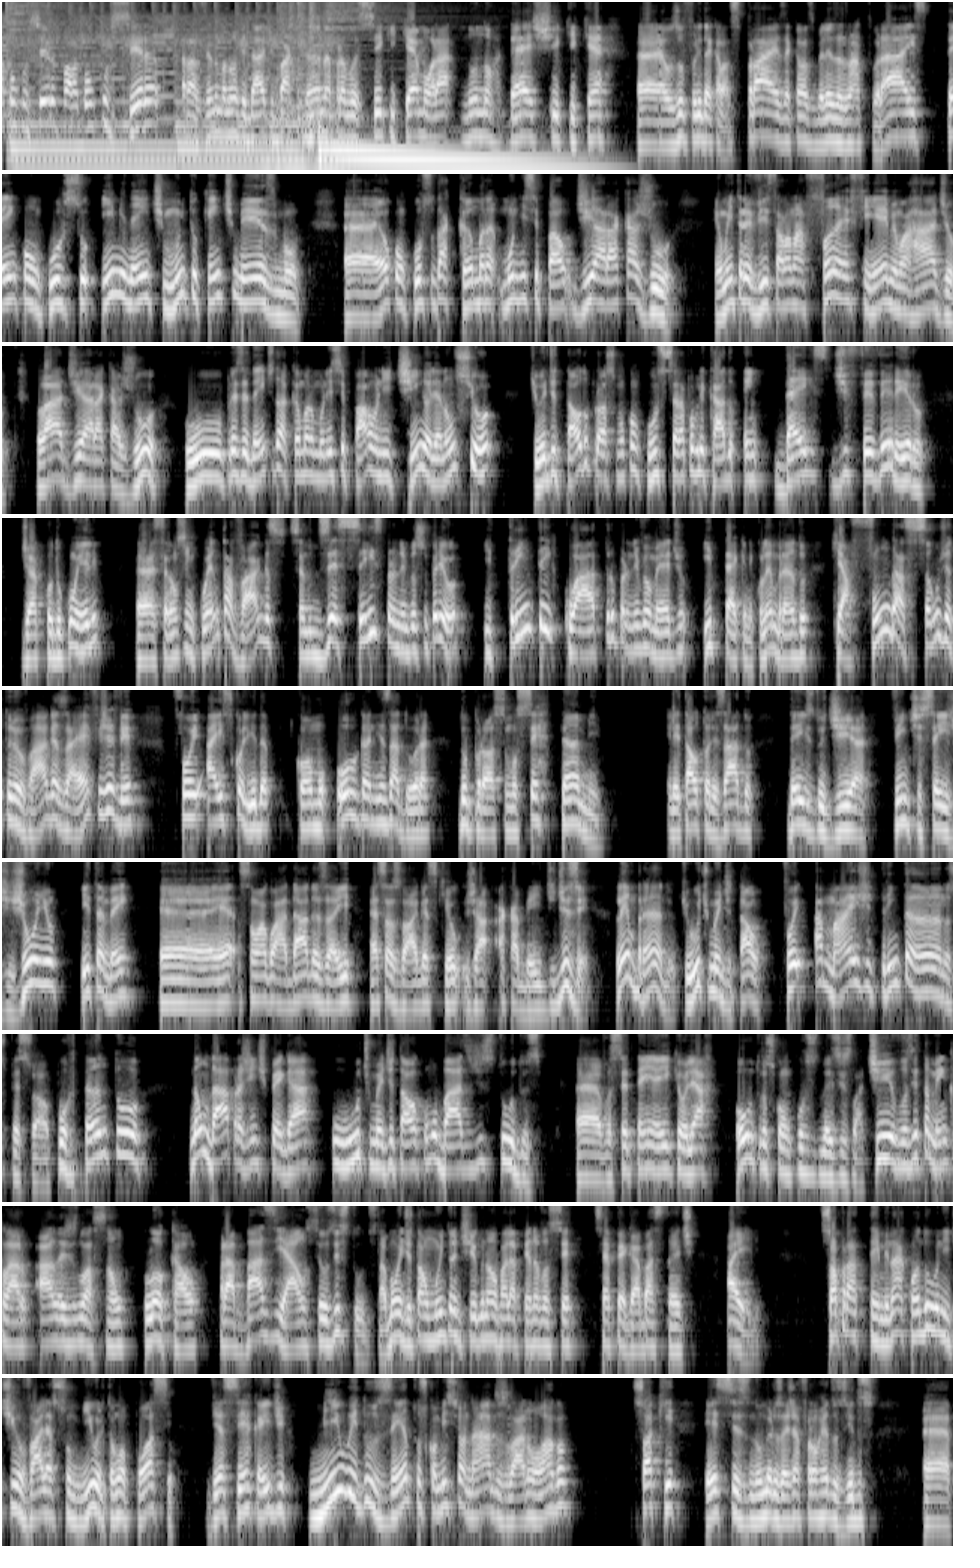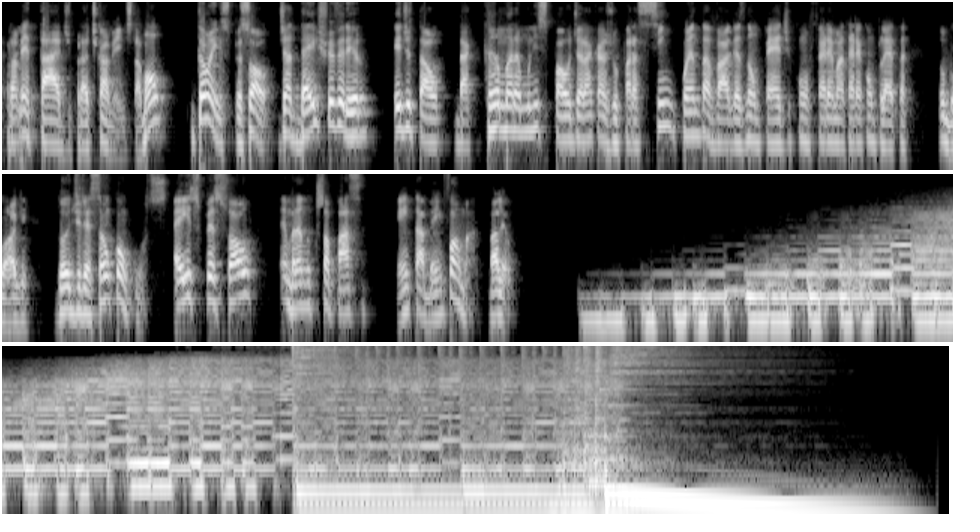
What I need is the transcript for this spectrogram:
concurseiro, fala concurseira, trazendo uma novidade bacana para você que quer morar no Nordeste, que quer é, usufruir daquelas praias, daquelas belezas naturais. Tem concurso iminente, muito quente mesmo. É, é o concurso da Câmara Municipal de Aracaju. Em uma entrevista lá na FAN FM, uma rádio lá de Aracaju, o presidente da Câmara Municipal, Nitinho, ele anunciou que o edital do próximo concurso será publicado em 10 de fevereiro. De acordo com ele, é, serão 50 vagas, sendo 16 para nível superior e 34 para nível médio e técnico. Lembrando que a Fundação Getúlio Vargas, a FGV, foi a escolhida como organizadora do próximo certame. Ele está autorizado desde o dia 26 de junho e também é, é, são aguardadas aí essas vagas que eu já acabei de dizer. Lembrando que o último edital foi há mais de 30 anos, pessoal. Portanto, não dá para a gente pegar o último edital como base de estudos. É, você tem aí que olhar outros concursos legislativos e também, claro, a legislação local para basear os seus estudos, tá bom? Edital muito antigo, não vale a pena você se apegar bastante a ele. Só para terminar, quando o Nitinho Vale assumiu, ele tomou posse, havia cerca aí de 1.200 comissionados lá no órgão, só que esses números aí já foram reduzidos é, para metade praticamente, tá bom? Então é isso, pessoal. Dia 10 de fevereiro, edital da Câmara Municipal de Aracaju para 50 vagas. Não perde, confere a matéria completa no blog do Direção Concursos. É isso, pessoal. Lembrando que só passa quem está bem informado. Valeu!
